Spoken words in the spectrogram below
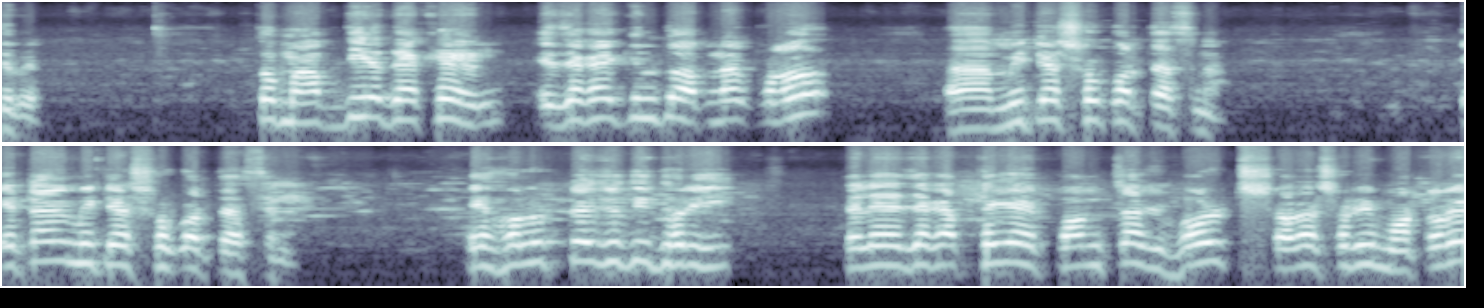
দেবেন। তো মাপ দিয়ে দেখেন, এ জায়গায় কিন্তু আপনার কোনো মিটার শো করতে আসে না। এটাও মিটার শো করতে আসে না। এই হলুদটা যদি ধরি, তাহলে এ জায়গার থেকে পঞ্চাশ ভোল্ট সরাসরি মোটরে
